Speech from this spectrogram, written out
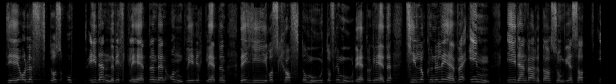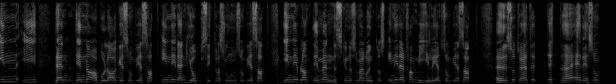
det å løfte oss opp i denne virkeligheten, den åndelige virkeligheten, det gir oss kraft og mot og frimodighet og glede til å kunne leve inn i den hverdag som vi er satt, inn i den, det nabolaget som vi er satt, inn i den jobbsituasjonen som vi er satt, inn i blant de menneskene som er rundt oss, inn i den familien som vi er satt. Eh, så tror jeg at dette er det som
